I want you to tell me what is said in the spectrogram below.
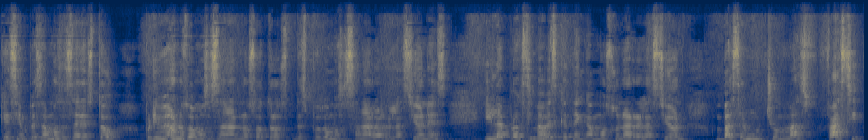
que si empezamos a hacer esto, primero nos vamos a sanar nosotros, después vamos a sanar las relaciones. Y la próxima vez que tengamos una relación va a ser mucho más fácil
